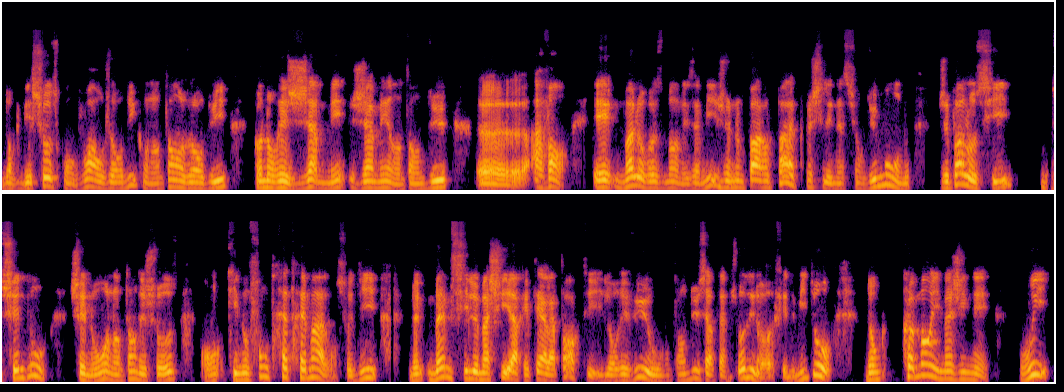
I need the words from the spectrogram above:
Donc des choses qu'on voit aujourd'hui, qu'on entend aujourd'hui, qu'on n'aurait jamais, jamais entendu euh, avant. Et malheureusement, mes amis, je ne parle pas que chez les nations du monde, je parle aussi chez nous. Chez nous, on entend des choses qui nous font très très mal. On se dit, même si le Mashiach était à la porte, il aurait vu ou entendu certaines choses, il aurait fait demi-tour. Donc comment imaginer? Oui,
